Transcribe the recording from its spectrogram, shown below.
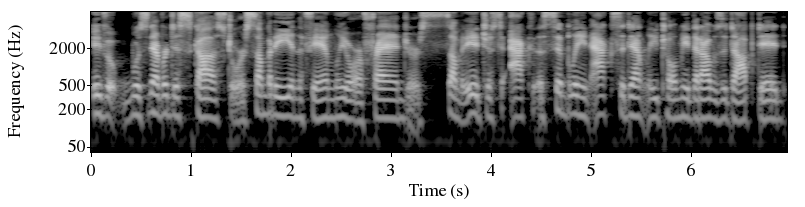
if it was never discussed or somebody in the family or a friend or somebody it just a sibling accidentally told me that I was adopted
